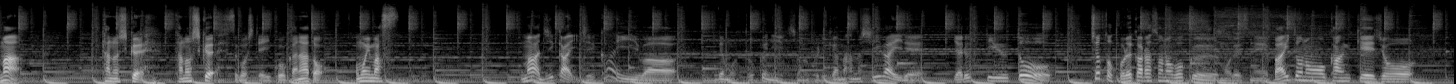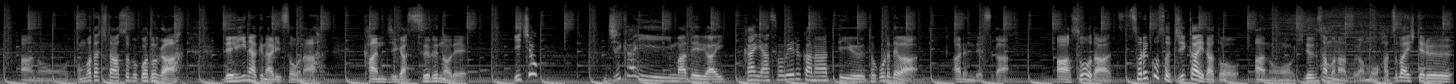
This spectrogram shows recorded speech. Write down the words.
まあ楽しく楽しく過ごしていこうかなと思います。まあ次回次回はでも特にそのプリキュアの話以外でやるっていうとちょっとこれからその僕もですねバイトの関係上あの友達と遊ぶことが できなくなりそうな感じがするので一応次回までは1回遊べるかなっていうところではあるんですがあそうだそれこそ次回だとあのヒドゥンサムナーズがもう発売してる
